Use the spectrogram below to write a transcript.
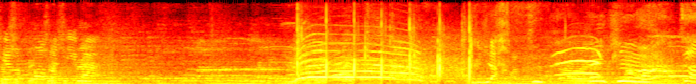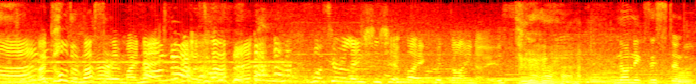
Down. You'll feel the floor onto your back. Yes. Thank you. I pulled a muscle in my neck, oh, but it was worth it. What's your relationship like with dynos? non-existent.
